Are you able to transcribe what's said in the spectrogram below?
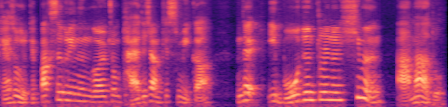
계속 이렇게 박스 그리는 걸 좀 봐야 되지 않겠습니까? 근데 이 모든 뚫는 힘은 아마도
